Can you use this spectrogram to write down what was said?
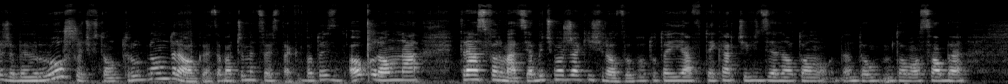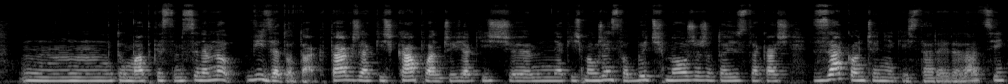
żeby ruszyć w tą trudną drogę. Zobaczymy, co jest tak, bo to jest ogromna transformacja. Być może jakiś rozwód, bo tutaj ja w tej karcie widzę no, tą, tą, tą, osobę, tą matkę z tym synem, no widzę to tak, tak, że jakiś kapłan, czy jakiś, jakieś małżeństwo, być może, że to jest jakaś zakończenie jakiejś starej relacji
